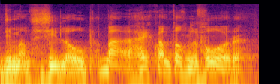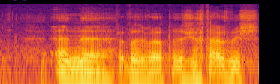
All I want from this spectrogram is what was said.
Die man te zien lopen, maar hij kwam toch naar voren. En uh, wat, wat is je getuigenis?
